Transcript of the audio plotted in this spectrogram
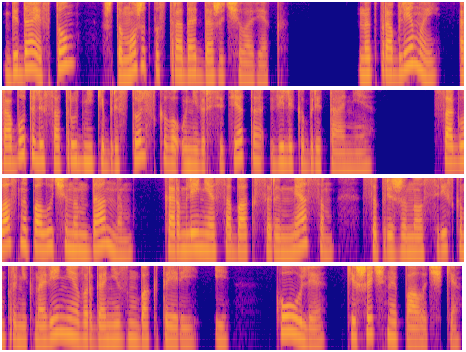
Беда и в том, что может пострадать даже человек. Над проблемой работали сотрудники Бристольского университета Великобритании. Согласно полученным данным, кормление собак сырым мясом сопряжено с риском проникновения в организм бактерий и коули, кишечной палочки.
